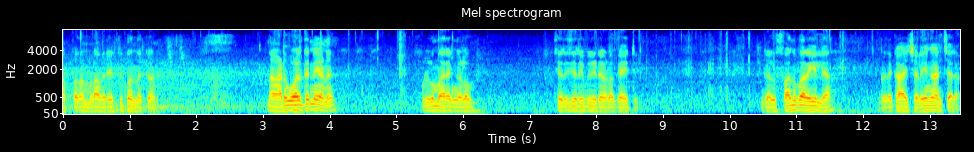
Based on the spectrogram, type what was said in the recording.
അപ്പോൾ നമ്മൾ അവരെ അടുത്തേക്ക് വന്നിട്ടാണ് നാട് പോലെ തന്നെയാണ്. ഫുള്ള് മരങ്ങളും ചെറിയ ചെറിയ വീടുകളൊക്കെ ആയിട്ട്. ഗൾഫാന്ന് പറയില്ല. ഇവിടുത്തെ കാഴ്ചകൾ ഞാൻ കാണിച്ചു തരാം.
